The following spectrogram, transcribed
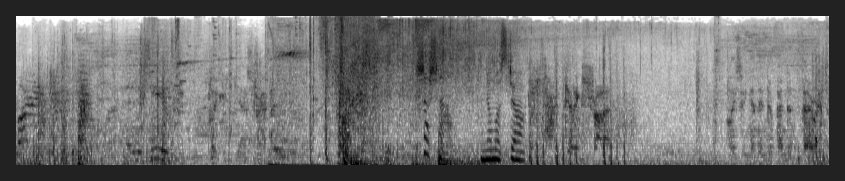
Firing! Enemy shield. Plating gas trap. Shush now. No more strong. Getting shot at. Placing an independent variable.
